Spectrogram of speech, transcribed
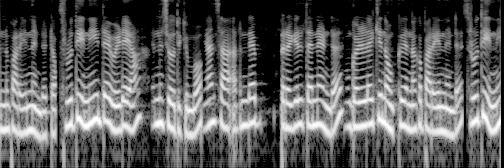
എന്ന് പറയുന്നുണ്ട് കേട്ടോ ശ്രുതി നീ ഇത് എവിടെയാ എന്ന് ചോദിക്കുമ്പോൾ ഞാൻ സാറിന്റെ പിറകിൽ തന്നെ ഉണ്ട്. മുകളിലേക്ക് നോക്ക് എന്നൊക്കെ പറയുന്നുണ്ട്. ശ്രുതി നീ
